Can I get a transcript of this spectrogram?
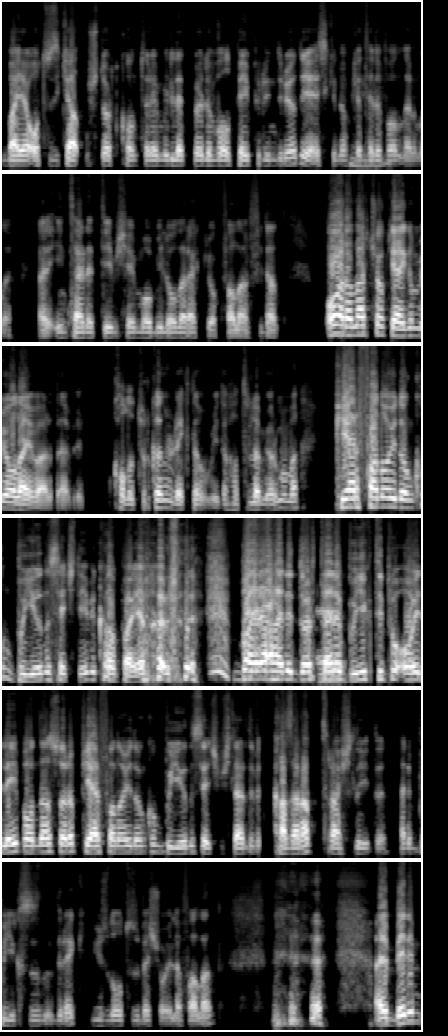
bayağı 32-64 kontöre millet böyle wallpaper indiriyordu ya eski Nokia hı. telefonlarına. Hani internet diye bir şey mobil olarak yok falan filan. O aralar çok yaygın bir olay vardı abi. Kola Turkan'ın reklamı mıydı hatırlamıyorum ama Pierre Van Hooydonk'un bıyığını seçtiği bir kampanya vardı. Bayağı hani dört tane Evet. bıyık tipi oylayıp ondan sonra Pierre Van Hooydonk'un bıyığını seçmişlerdi. Ve kazanan tıraşlıydı. Hani bıyıksızdı direkt. %35 oyla falan. hani benim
